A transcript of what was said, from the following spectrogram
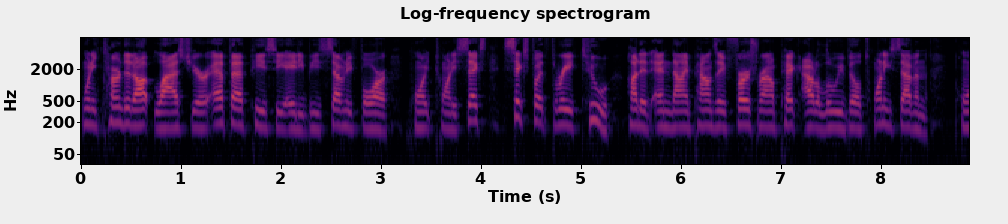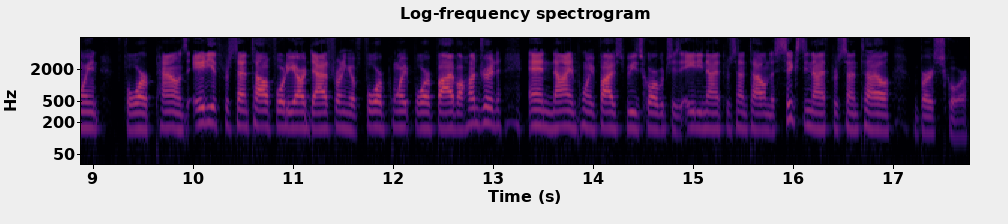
when he turned it up last year. FFPC ADP 74 point twenty six, six foot three, two nine pounds, a first round pick out of Louisville, twenty seven point four pounds, 80th percentile 40 yard dash running of 4.45, 109.5 speed score, which is 89th percentile, and a 69th percentile burst score.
